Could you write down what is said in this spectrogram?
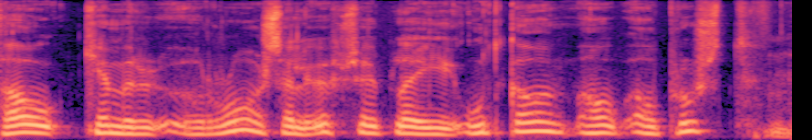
þá kemur rosalega uppsveifla í útgáfum á, á brúst mm.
